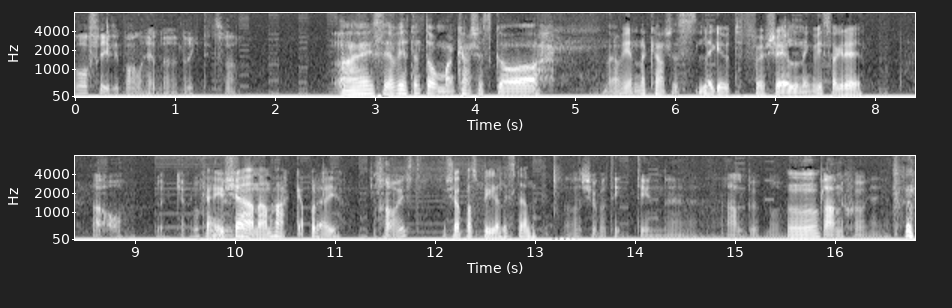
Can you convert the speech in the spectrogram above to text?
var Filip aldrig heller riktigt så. Nej, så jag vet inte om man kanske ska... Jag vet inte, kanske lägga ut försäljning vissa grejer. Ja, det kan du Kan ju tjäna en hacka på det ju. Ja, visst. Köpa spel istället. Ja, köpa Tintin-album och Mm. planscher och grejer.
